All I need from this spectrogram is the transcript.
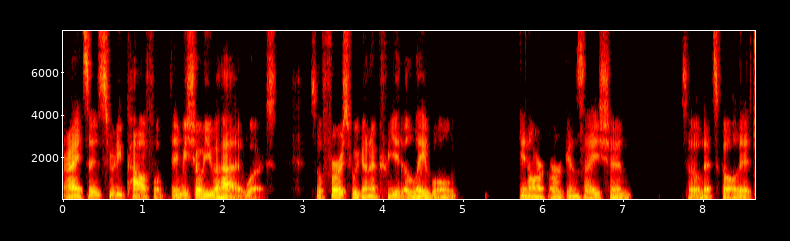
All right. So it's really powerful. Let me show you how it works. So first we're going to create a label in our organization. So let's call it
